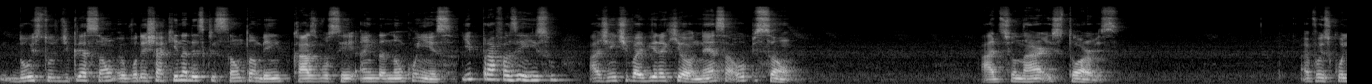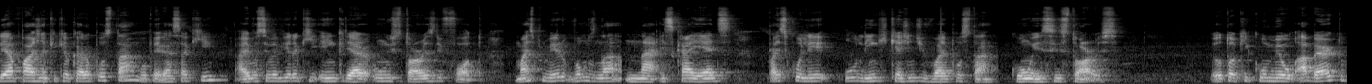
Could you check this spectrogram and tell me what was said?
do estúdio de criação eu vou deixar aqui na descrição também, caso você ainda não conheça. E para fazer isso, a gente vai vir aqui ó, nessa opção. Adicionar stories. Aí vou escolher a página aqui que eu quero postar vou pegar essa aqui. Aí você vai vir aqui em criar um stories de foto. Mas primeiro vamos lá na Sky Ads para escolher o link que a gente vai postar com esse stories eu tô aqui com o meu aberto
